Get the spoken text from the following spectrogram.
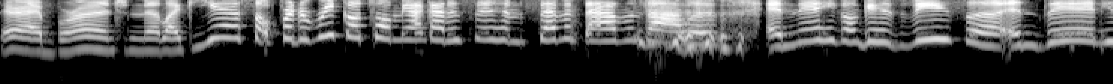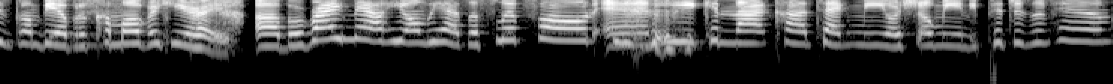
they're at brunch and they're like, yeah, so Federico told me I got to send him $7,000 and then he going to get his visa and then he's going to be able to come over here. Right. Uh, but right now he only has a flip phone and he cannot contact me or show me any pictures of him.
